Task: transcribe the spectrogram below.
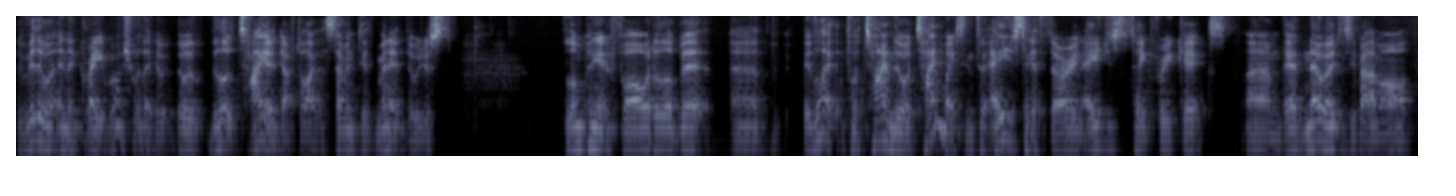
They really were in a great rush, were they? They, they, were, they looked tired after like the 70th minute. They were just lumping it forward a little bit. Uh, it looked like for time they were time wasting. It took ages to take a throw in, ages to take free kicks. Um, they had no urgency about them all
